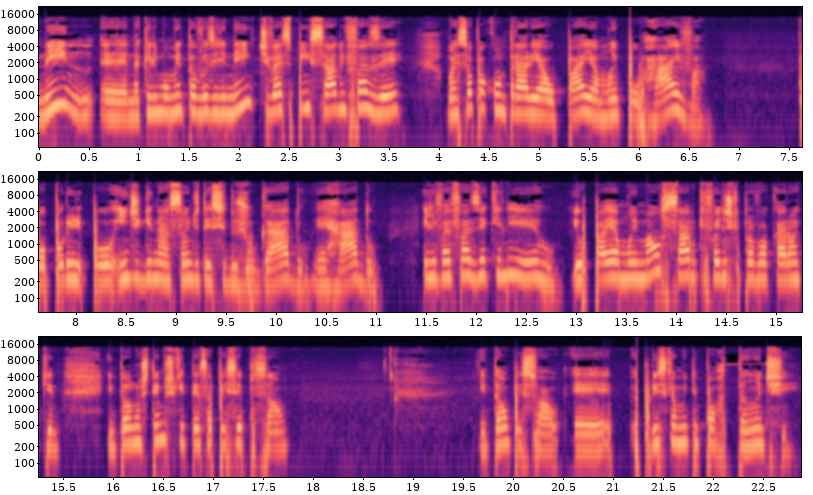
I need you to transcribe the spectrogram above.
nem é, naquele momento talvez ele nem tivesse pensado em fazer. Mas só para contrariar o pai e a mãe por raiva, por, por, por indignação de ter sido julgado errado, ele vai fazer aquele erro. E o pai e a mãe mal sabem que foi eles que provocaram aquilo. Então nós temos que ter essa percepção. Então, pessoal, é, é por isso que é muito importante,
